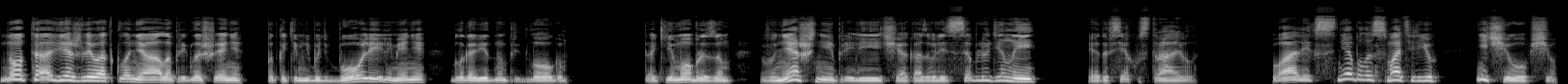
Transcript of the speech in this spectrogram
но та вежливо отклоняла приглашение, под каким-нибудь более или менее благовидным предлогом. Таким образом, внешние приличия оказывались соблюдены, и это всех устраивало. У Алекс не было с матерью ничего общего.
